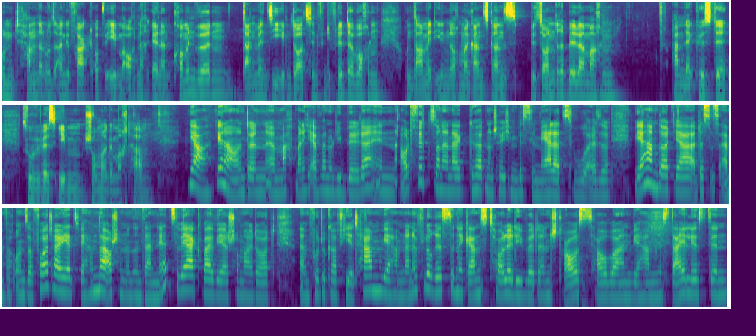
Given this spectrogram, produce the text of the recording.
und haben dann uns angefragt, ob wir eben auch nach Irland kommen würden, dann, wenn sie eben dort sind für die Flitterwochen und damit ihnen nochmal ganz, ganz besondere Bilder machen an der Küste, so wie wir es eben schon mal gemacht haben. Ja, genau. Und dann äh, macht man nicht einfach nur die Bilder in Outfits, sondern da gehört natürlich ein bisschen mehr dazu. Also wir haben dort ja, das ist einfach unser Vorteil jetzt, wir haben da auch schon unser Netzwerk, weil wir ja schon mal dort ähm, fotografiert haben. Wir haben da eine Floristin, eine ganz tolle, die wird einen Strauß zaubern. Wir haben eine Stylistin,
